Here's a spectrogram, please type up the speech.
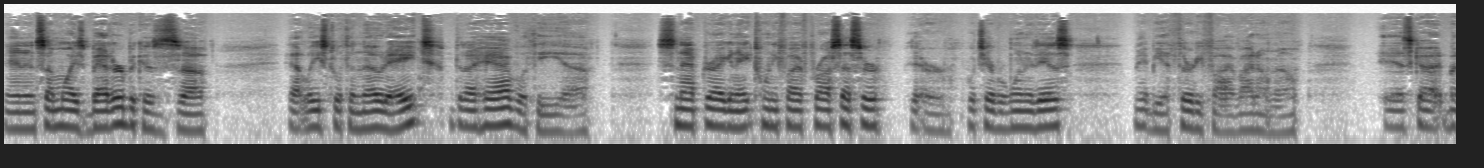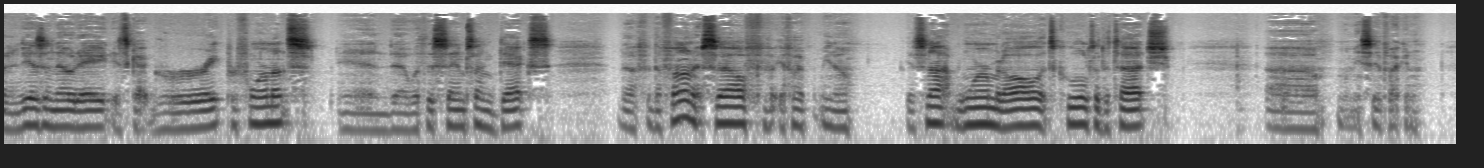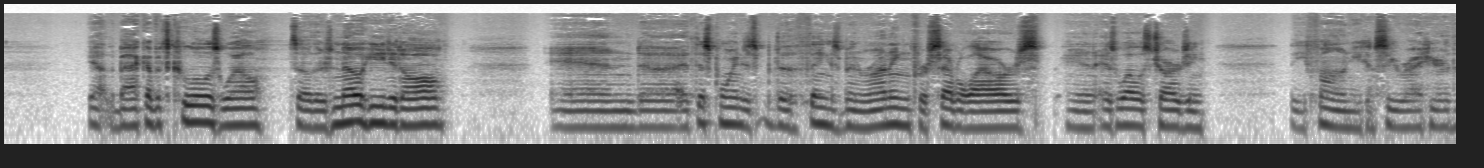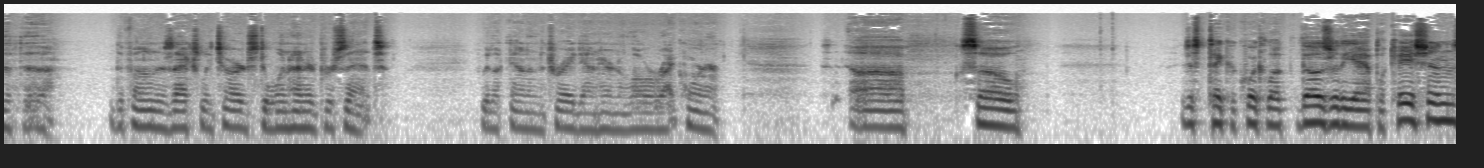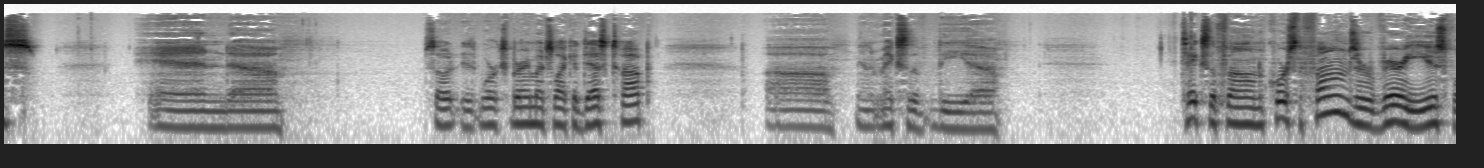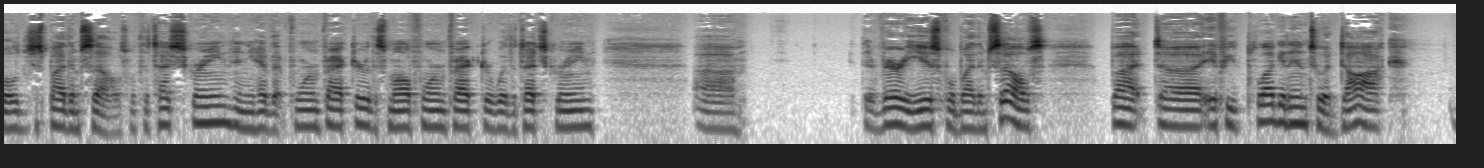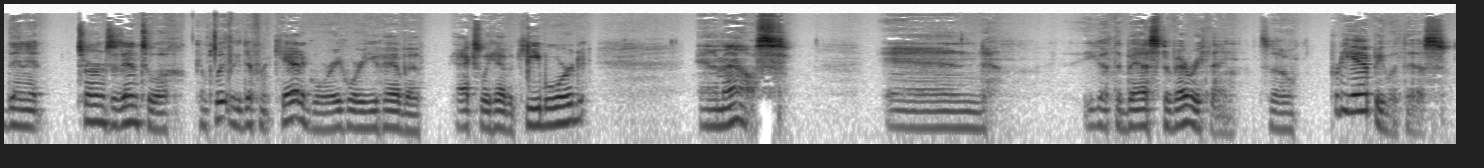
and in some ways better because uh, at least with the Note 8 that I have with the uh, Snapdragon 825 processor or whichever one it is maybe a 35 I don't know it's got but it is a Note 8 it's got great performance and uh, with the Samsung Dex the the phone itself if I you know it's not warm at all. It's cool to the touch. Uh, let me see if I can. Yeah, the back of it's cool as well. So there's no heat at all. And uh, at this point, the thing has been running for several hours, and as well as charging the phone. You can see right here that the the phone is actually charged to 100%. If we look down in the tray down here in the lower right corner. Uh, so just take a quick look. Those are the applications. And uh, so it, it, works very much like a desktop. Uh, and it makes the, the uh, takes the phone. Of course, the phones are very useful just by themselves with the touch screen, and you have that form factor, the small form factor with the touch screen. Uh, they're very useful by themselves. But uh, if you plug it into a dock, then it turns it into a completely different category where you have a actually have a keyboard and a mouse, and you got the best of everything. So pretty happy with this.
